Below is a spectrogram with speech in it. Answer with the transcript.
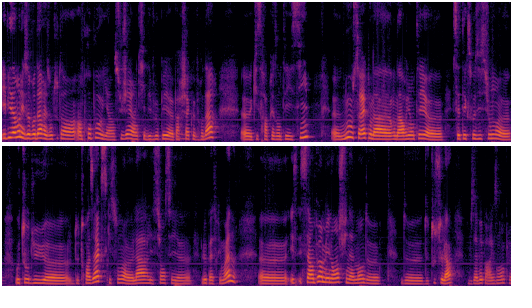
évidemment, les œuvres d'art, elles ont tout un, propos. Il y a un sujet hein, qui est développé euh, par chaque œuvre d'art, qui sera présenté ici. nous, c'est vrai qu'on a, on a orienté cette exposition autour du, de trois axes, qui sont l'art, les sciences et le patrimoine. et c'est un peu un mélange, finalement, de, de, de tout cela. Vous avez, par exemple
